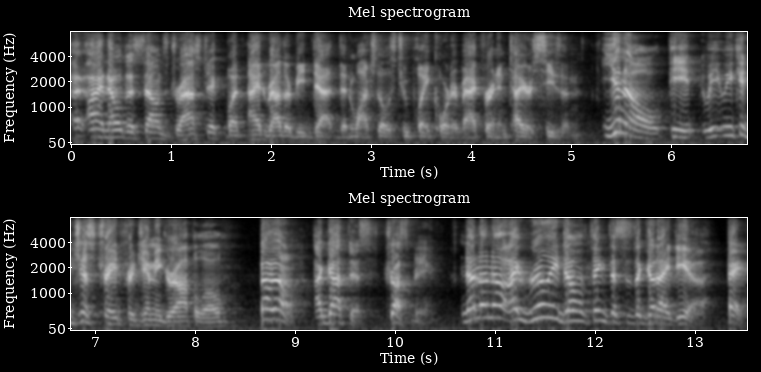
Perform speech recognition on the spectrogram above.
I, I know this sounds drastic, but I'd rather be dead than watch those two play quarterback for an entire season. You know, Pete, we, we could just trade for Jimmy Garoppolo. No, no, I got this. Trust me. No, no, no, I really don't think this is a good idea. Hey,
